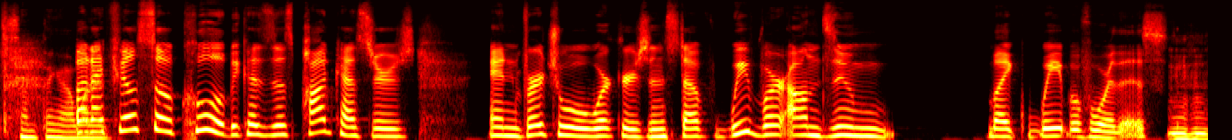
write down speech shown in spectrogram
something I But wanted. I feel so cool because as podcasters and virtual workers and stuff, we were on Zoom like way before this. Mm-hmm.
